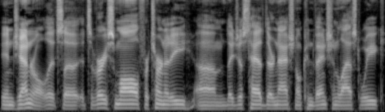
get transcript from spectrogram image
in general. It's a it's a very small fraternity. Um, they just had their national convention last week,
